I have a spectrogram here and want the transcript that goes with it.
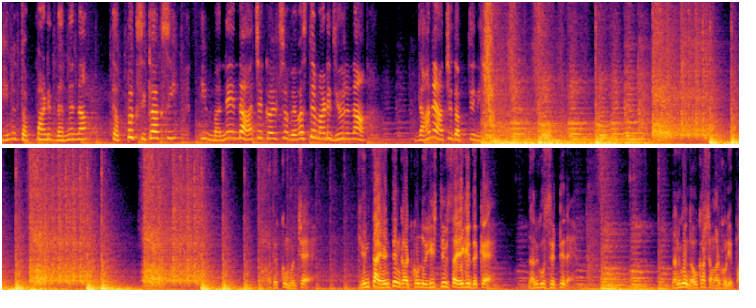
ಏನು ತಪ್ಪು ಮಾಡಿದ ನನ್ನನ್ನ ತಪ್ಪಕ್ಕೆ ಸಿಕ್ಕಾಕ್ಸಿ? ಈ ಮನೆಯಿಂದ ಆಚೆ ಕಳಿಸೋ ವ್ಯವಸ್ಥೆ ಮಾಡಿದ ಇವ್ರನ್ನ ನಾನೇ ಆಚೆ ದಪ್ತೀನಿ. ಅದಕ್ಕೂ ಮುಂಚೆ ಇಂಥ ಹೆಂಡ್ತಿನ ಕಟ್ಕೊಂಡು ಇಷ್ಟು ದಿವಸ ಹೇಗಿದ್ದಕ್ಕೆ ನನಗೂ ಸಿಟ್ಟಿದೆ. ನನಗೊಂದು ಅವಕಾಶ ಮಾಡ್ಕೊಡಿಯಪ್ಪ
